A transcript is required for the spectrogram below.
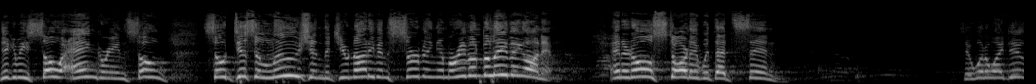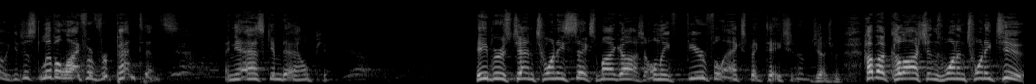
you can be so angry and so so disillusioned that you're not even serving him or even believing on him and it all started with that sin say what do i do you just live a life of repentance and you ask him to help you Hebrews 10 26, my gosh, only fearful expectation of judgment. How about Colossians 1 and 22?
